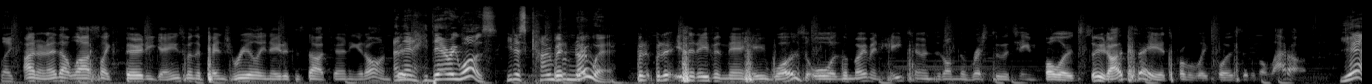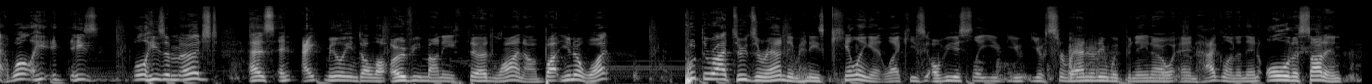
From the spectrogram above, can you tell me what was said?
Like, I don't know that last like 30 games when the Pens really needed to start turning it on. and then he, there he was. He just came But- from but- nowhere. But but is it even there he was, or the moment he turns it on, the rest of the team followed suit? I'd say it's probably closer to the latter. Yeah, well, he, he's well, he's emerged as an eight million dollar OV money third liner. But you know what? Put the right dudes around him, and he's killing it. Like he's obviously you, you you've surrounded him with Bonino and Hagelin, and then all of a sudden,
